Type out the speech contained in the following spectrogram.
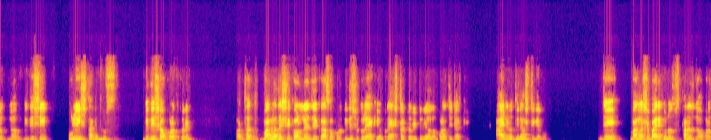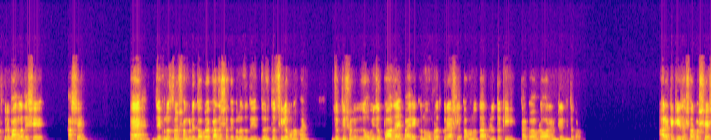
লোকজন, বিদেশি পুলিশ তাকে ধরছে। বিদেশে অপরাধ করে। অর্থাৎ বাংলাদেশে করলে যে কাজ অপরাধ, বিদেশে করলে একই অপরাধ। এক্সট্রা টেরিটোরিয়াল অপরাধ যেটা আর কি, আইনের অধীনে রাষ্ট্রিকের মতো। যে বাংলাদেশের বাইরে কোনো স্থানে যদি অপরাধ করে বাংলাদেশে আসে হ্যাঁ যে কোনো স্থানে সংগঠিত অপরাধ, কাজের সাথে কোনো যদি জড়িত ছিল মনে হয় যুক্তির সঙ্গে যদি অভিযোগ পাওয়া যায়, বাইরে কোনো অপরাধ করে আসলে তখনও তার বিরুদ্ধে কি, তাকেও আমরা ওয়ারেন্টে নিতে পারব। আর একটা কি সর্বশেষ?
